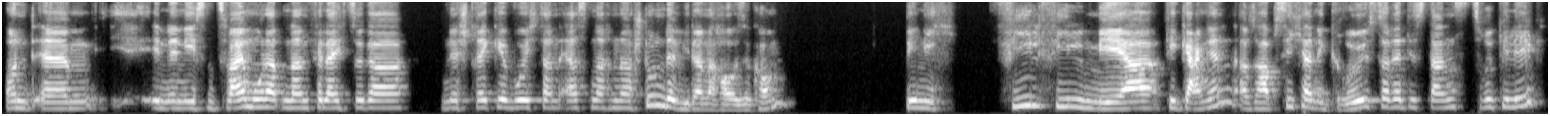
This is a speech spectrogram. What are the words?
und ähm, in den nächsten zwei Monaten dann vielleicht sogar eine Strecke, wo ich dann erst nach einer Stunde wieder nach Hause komme. Bin ich viel, viel mehr gegangen, also habe sicher eine größere Distanz zurückgelegt.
